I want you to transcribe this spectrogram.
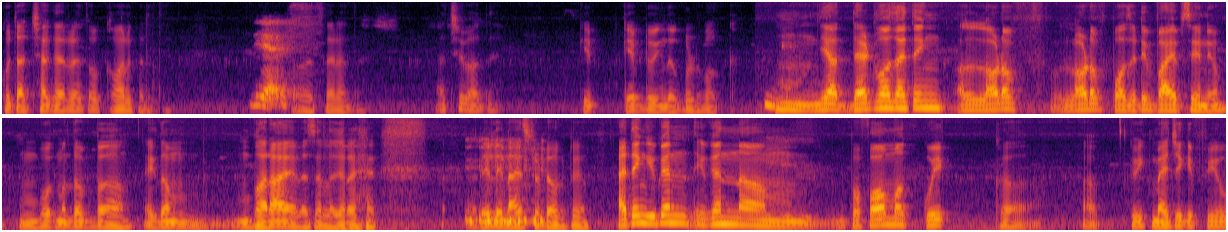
कुछ अच्छा कर रहे हैं तो और करते हैं yes तो ऐसा रहता है अच्छी बात है keep keep doing the good work Hmm, yeah that was I think a lot of lot of positive vibes in you बहुत मतलब uh, एकदम भरा है वैसा लग रहा है really nice to talk to you I think you can you can um, perform a quick uh, uh, quick magic if you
